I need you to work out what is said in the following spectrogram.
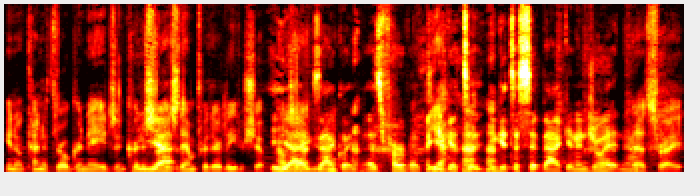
you know, kind of throw grenades and criticize yeah. them for their leadership. How's yeah, that? exactly. That's perfect. yeah. You get to you get to sit back and enjoy it now. That's right.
